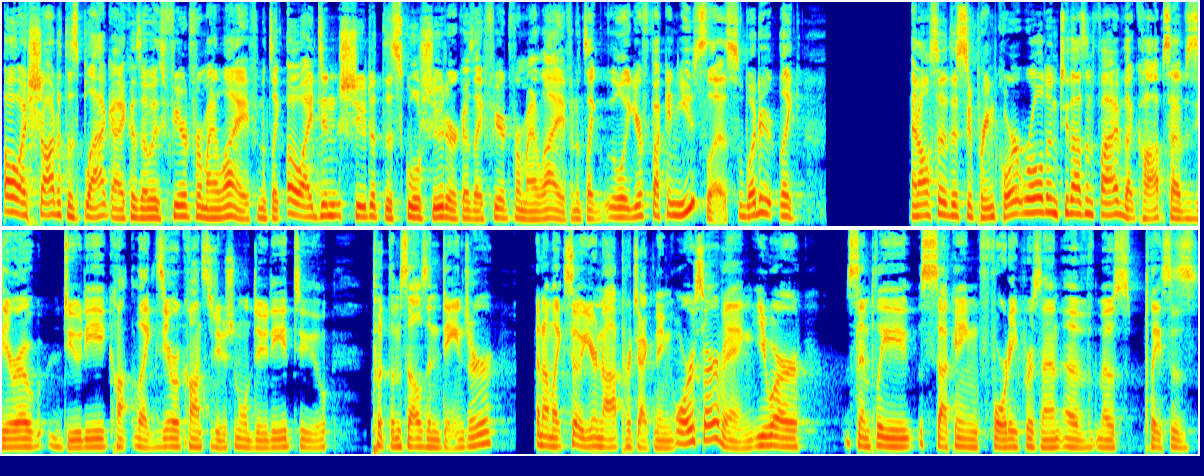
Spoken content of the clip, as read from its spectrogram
oh, I shot at this black guy because I was feared for my life. And it's like, oh, I didn't shoot at the school shooter because I feared for my life. And it's like, well, you're fucking useless. What are like, and also the Supreme Court ruled in 2005 that cops have zero duty, like zero constitutional duty to put themselves in danger. And I'm like, so you're not protecting or serving. You are simply sucking 40% of most places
